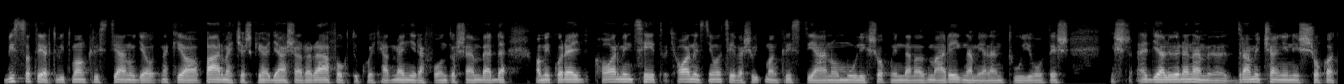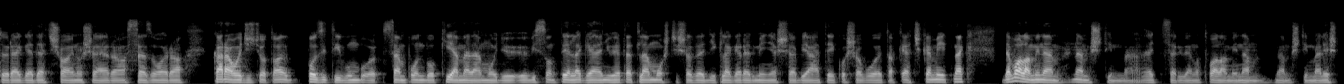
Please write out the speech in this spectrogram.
visszatért Wittmann Krisztián, ugye ott neki a pár meccses kihagyására ráfogtuk, hogy hát mennyire fontos ember, de amikor egy 37 vagy 38 éves Wittmann Krisztiánon múlik sok minden, az már rég nem jelent túl jót, és, és egyelőre nem. Dramicsanyin is sokat öregedett sajnos erre a szezonra. Karahodzsicsot a pozitívumból szempontból kiemelem, hogy ő, ő viszont tényleg elnyűhetetlen, most is az egyik legeredményesebb játékosa volt a Kecskemétnek, de valami nem, nem stimmel, egyszerűen ott valami nem, nem stimmel, és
